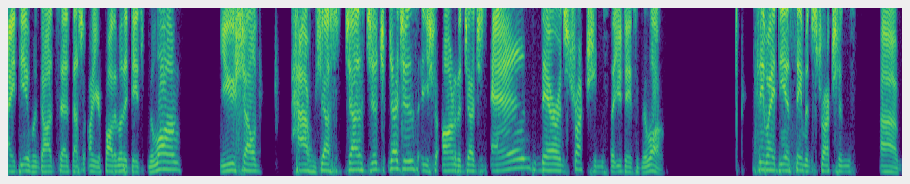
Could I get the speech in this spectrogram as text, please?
idea when God says that's on your father and mother days belong. You shall have just judge, judge, judges, and you shall honor the judges and their instructions that your days will be long. Same idea, same instructions. Um,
